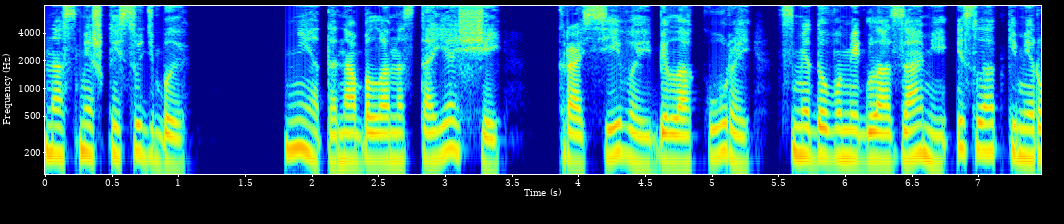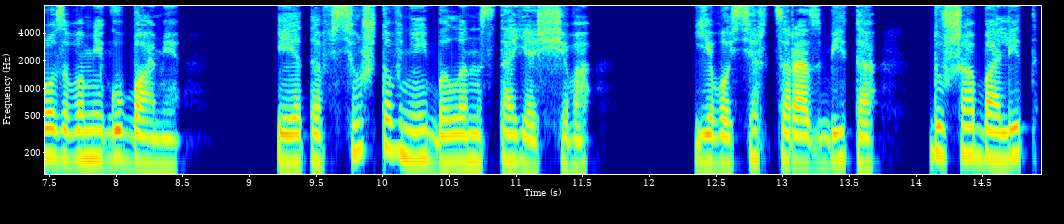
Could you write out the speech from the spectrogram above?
насмешкой судьбы. Нет, она была настоящей, красивой, белокурой, с медовыми глазами и сладкими розовыми губами — и это все, что в ней было настоящего. Его сердце разбито, душа болит,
